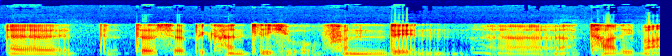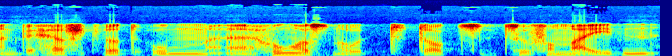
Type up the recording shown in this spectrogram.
äh, das ja bekanntlich von den äh, Taliban beherrscht wird, um äh, Hungersnot dort zu vermeiden.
